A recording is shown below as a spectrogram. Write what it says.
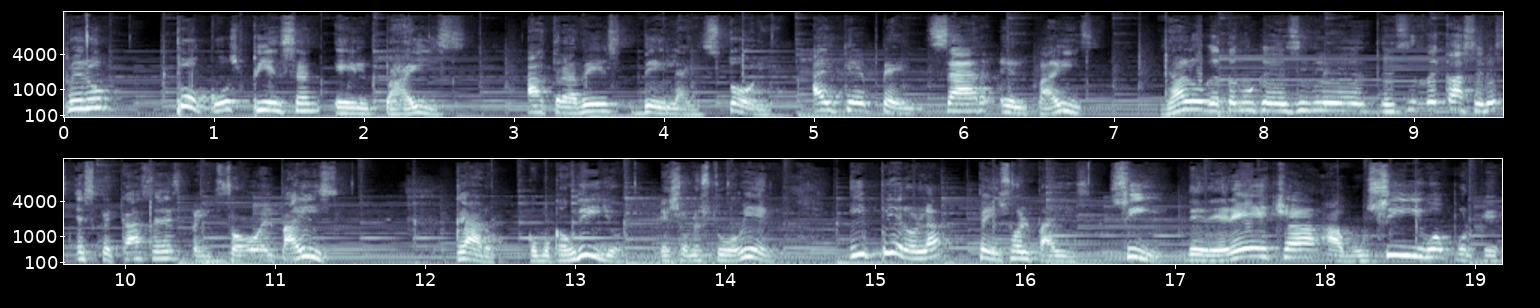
Pero Pocos piensan el país a través de la historia. Hay que pensar el país. Y algo que tengo que decirle, decir de Cáceres es que Cáceres pensó el país. Claro, como caudillo, eso no estuvo bien. Y Pierola pensó el país. Sí, de derecha, abusivo, porque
